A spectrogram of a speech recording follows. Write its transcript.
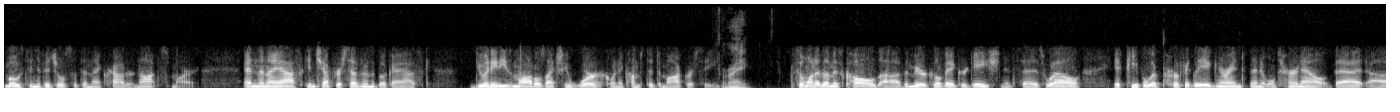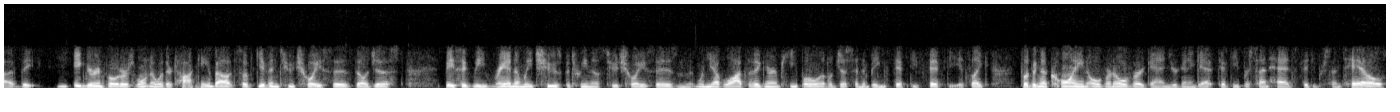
most individuals within that crowd are not smart. And then I ask in chapter seven of the book, I ask, do any of these models actually work when it comes to democracy? Right. So one of them is called uh, the miracle of aggregation. It says, well, if people are perfectly ignorant, then it will turn out that uh, the ignorant voters won't know what they're talking about. So if given two choices, they'll just basically randomly choose between those two choices. And when you have lots of ignorant people, it'll just end up being 50 50. It's like flipping a coin over and over again. You're going to get 50% heads, 50% tails.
